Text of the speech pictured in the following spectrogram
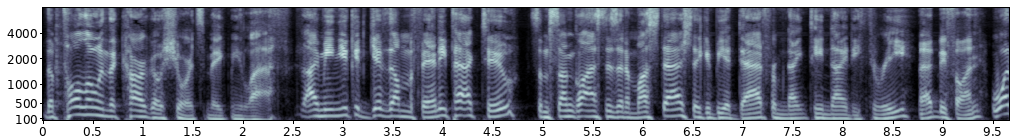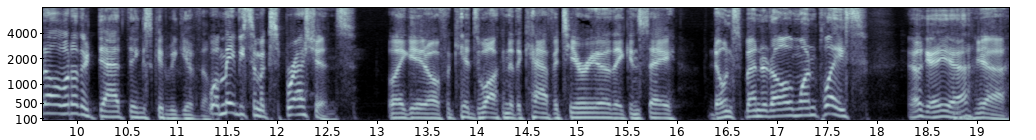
The polo and the cargo shorts make me laugh. I mean, you could give them a fanny pack too, some sunglasses and a mustache. They could be a dad from 1993. That'd be fun. What all, what other dad things could we give them? Well, maybe some expressions. Like, you know, if a kid's walking to the cafeteria, they can say, don't spend it all in one place. Okay, yeah, Yeah.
